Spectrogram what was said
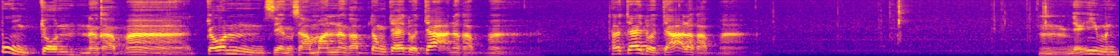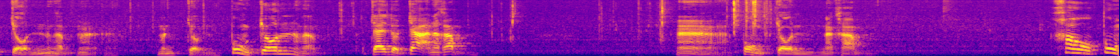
ปุ้งจนนะครับ อ่า จนเสียงสามัญนะครับ ต้องใจตัวจ้านะครับ อ่า ถ้าใจตัวจ้าแล้วครับ อ่า อืม อย่างนี้มันจนครับอ่ามันจน ปุ้งจนนะครับ ใจตัวจ้านะครับ อ่า ปุ้งจนนะครับ เข้าปุ้ง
